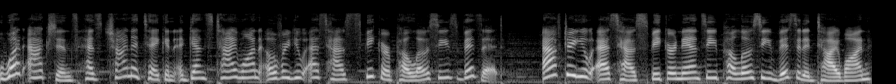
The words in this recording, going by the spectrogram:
What actions has China taken against Taiwan over U.S. House Speaker Pelosi's visit? After U.S. House Speaker Nancy Pelosi visited Taiwan,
